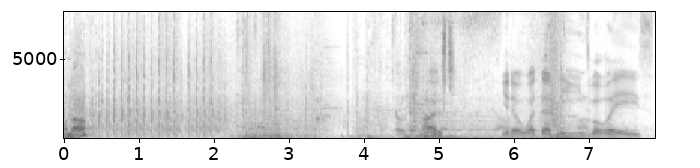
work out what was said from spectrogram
One down. Oh, that, Nice. you know what that means, boys.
